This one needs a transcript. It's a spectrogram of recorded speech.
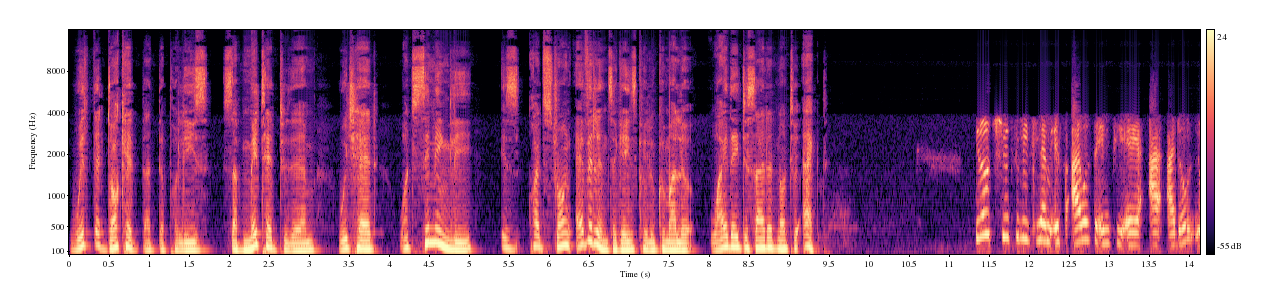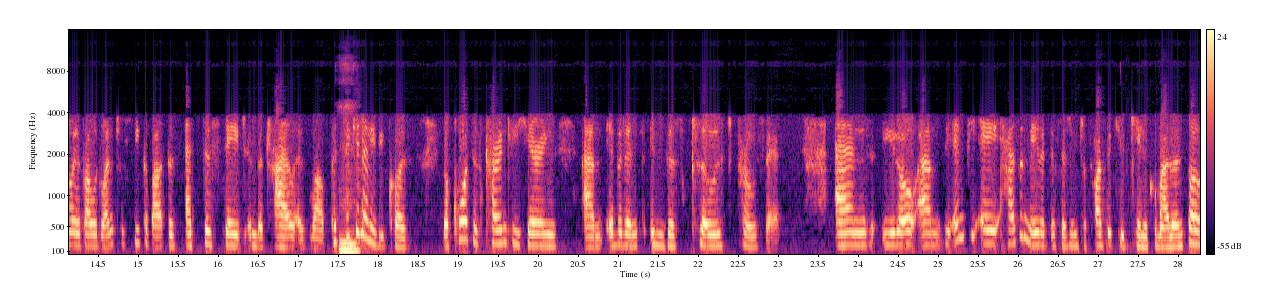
with the docket that the police submitted to them, which had what seemingly is quite strong evidence against Kelly Khumalo, why they decided not to act? You know, truthfully, Clem, if I was the NPA, I, I don't know if I would want to speak about this at this stage in the trial as well, particularly because the court is currently hearing um, evidence in this closed process. And, you know, um, the NPA hasn't made a decision to prosecute Kelly Khumalo. And so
